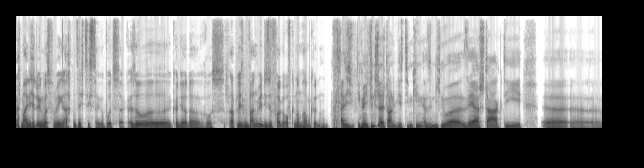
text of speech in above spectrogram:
Ich meine, ich hätte irgendwas von wegen 68. Geburtstag. Also äh, könnt ihr daraus ablesen, wann wir diese Folge aufgenommen haben könnten. Also ich, ich meine, ich finde schon erstaunlich, wie Stephen King also nicht nur sehr stark die äh, äh,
